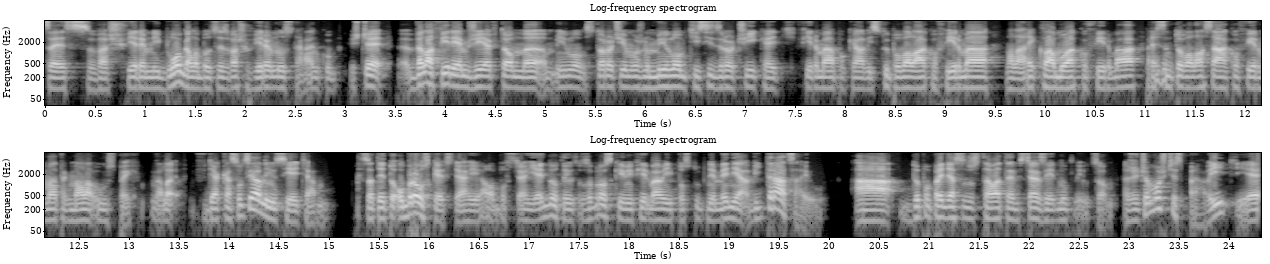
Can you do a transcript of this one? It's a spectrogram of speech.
cez váš firemný blog alebo cez vašu firemnú stránku. Ešte veľa firiem žije v tom e, minulom storočí, možno minulom tisícročí, keď firma, pokiaľ vystupovala ako firma, mala reklamu ako firma, prezentovala sa ako firma, tak mala úspech. Ale vďaka sociálnym sieťam sa tieto obrovské vzťahy alebo vzťahy jednotlivcov s obrovskými firmami postupne menia a vytrácajú a do popredia sa dostáva ten vzťah s jednotlivcom. Takže čo môžete spraviť je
